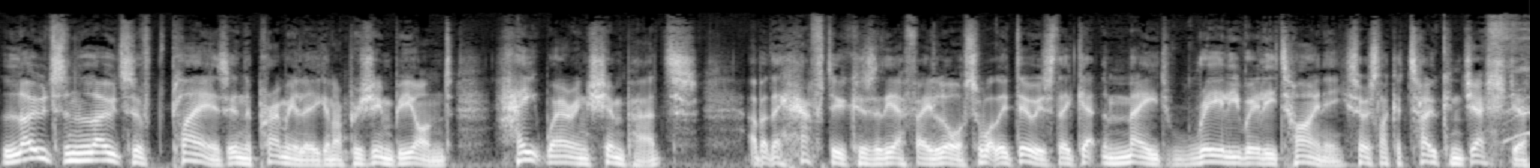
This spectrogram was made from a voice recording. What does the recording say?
loads and loads of players in the Premier League, and I presume beyond, hate wearing shin pads, Uh, but they have to because of the FA law. So what they do is they get them made really, really tiny. So it's like a token gesture,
